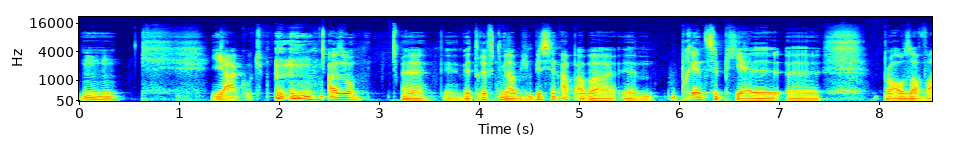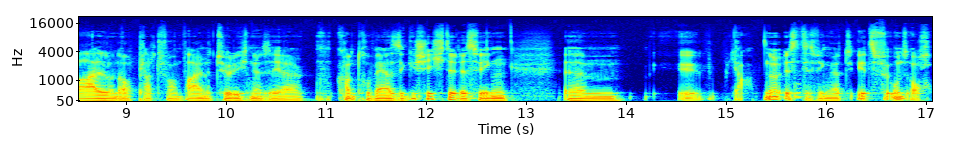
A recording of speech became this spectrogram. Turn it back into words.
Mhm. Ja, gut. Also, äh, wir, wir, driften, glaube ich, ein bisschen ab, aber ähm, prinzipiell äh, Browserwahl und auch Plattformwahl natürlich eine sehr kontroverse Geschichte. Deswegen ähm, äh, ja, ne, ist deswegen jetzt für uns auch,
